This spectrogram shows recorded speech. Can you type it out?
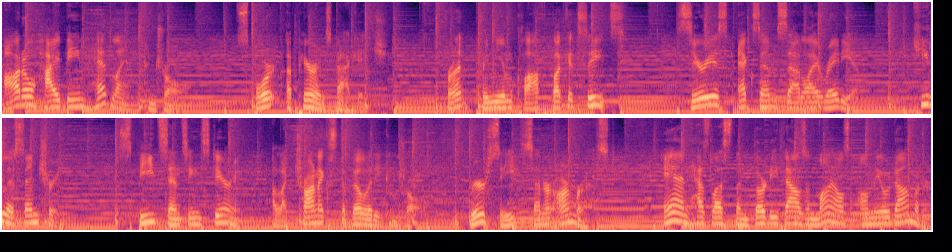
auto high beam headlamp control, sport appearance package, front premium cloth bucket seats, Sirius XM satellite radio, keyless entry speed sensing steering, electronic stability control, rear seat center armrest, and has less than 30,000 miles on the odometer.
